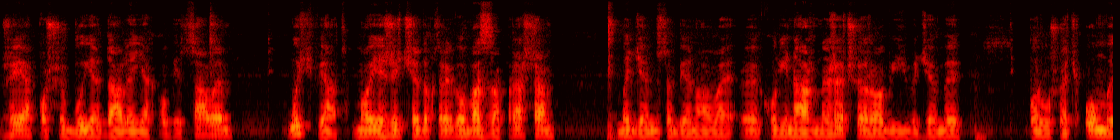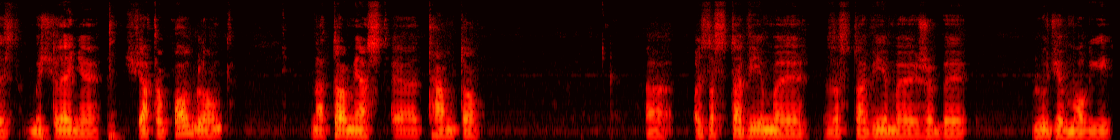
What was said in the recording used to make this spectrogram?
że ja potrzebuję dalej, jak obiecałem, mój świat, moje życie, do którego Was zapraszam. Będziemy sobie nowe e, kulinarne rzeczy robić, będziemy poruszać umysł, myślenie, światopogląd. Natomiast e, tamto e, zostawimy, zostawimy, żeby ludzie mogli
